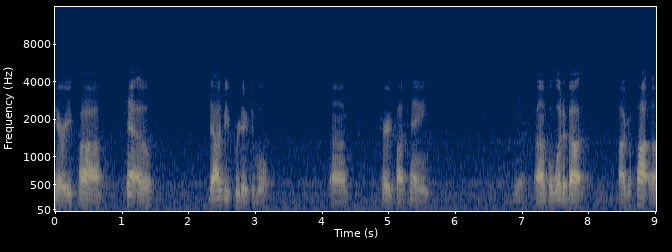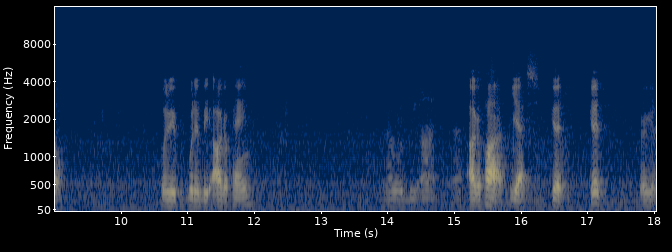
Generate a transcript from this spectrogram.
peripateo, that would be predictable. Um, peripatein. Yeah. Uh, but what about agapao? Would it, would it be agapain? That would be on. Huh? Agapan, yes. Good. Good. Very good.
